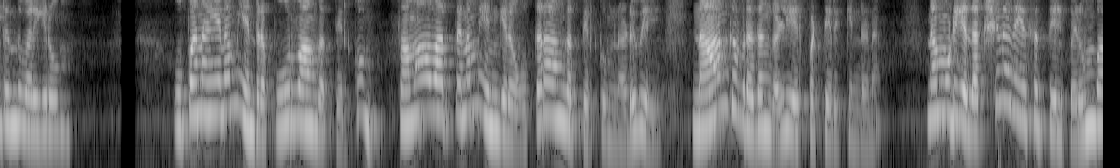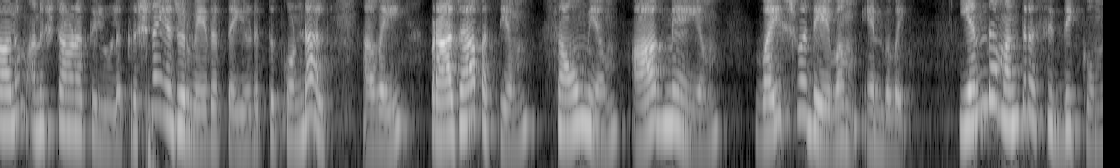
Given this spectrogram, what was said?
இருந்து வருகிறோம். உபநயனம் என்ற பூர்வாங்கத்திற்கும் சமாவர்த்தனம் என்கிற உத்தராங்கத்திற்கும் நடுவில் நான்கு விரதங்கள் ஏற்பட்டிருக்கின்றன. நம்முடைய தக்ஷிண தேசத்தில் பெரும்பாலும் அனுஷ்டானத்தில் உள்ள கிருஷ்ணயஜுர் வேதத்தை எடுத்துக்கொண்டால் அவை பிராஜாபத்தியம் சௌமியம் ஆக்னேயம் வைஸ்வதேவம் என்பவை. எந்த மந்திர சித்திக்கும்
